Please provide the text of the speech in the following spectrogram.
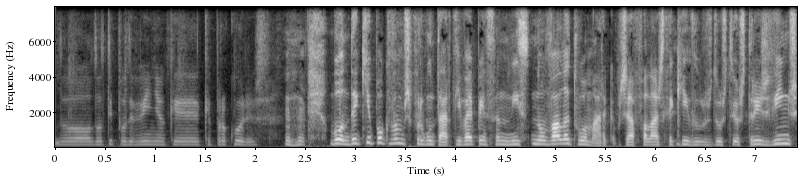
do, do, tipo de vinho que, que procuras. Bom, daqui a pouco vamos perguntar-te e vai pensando nisso, não vale a tua marca, já falaste aqui dos, dos teus três vinhos.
